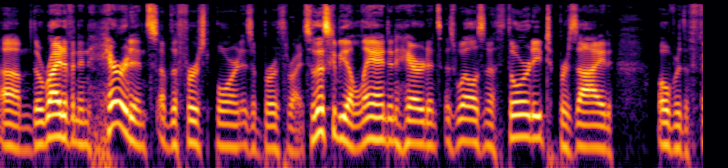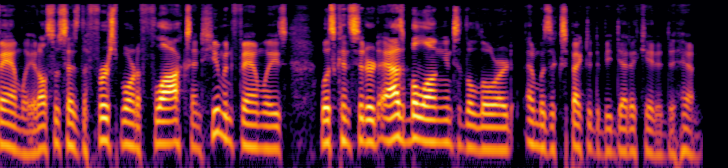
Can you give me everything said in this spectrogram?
um, the right of an inheritance of the firstborn is a birthright. So this could be a land inheritance as well as an authority to preside over the family. It also says the firstborn of flocks and human families was considered as belonging to the Lord and was expected to be dedicated to Him.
